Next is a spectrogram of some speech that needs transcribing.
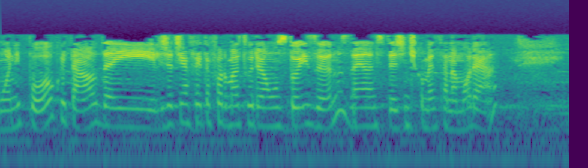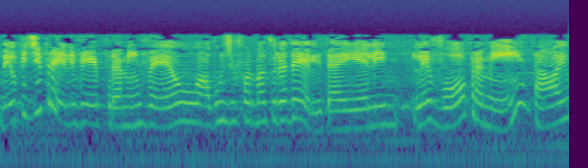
um ano e pouco e tal. Daí ele já tinha feito a formatura há uns dois anos, né? Antes da gente começar a namorar. Daí eu pedi pra ele ver, pra mim ver o álbum de formatura dele. Daí ele levou pra mim e tal, aí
